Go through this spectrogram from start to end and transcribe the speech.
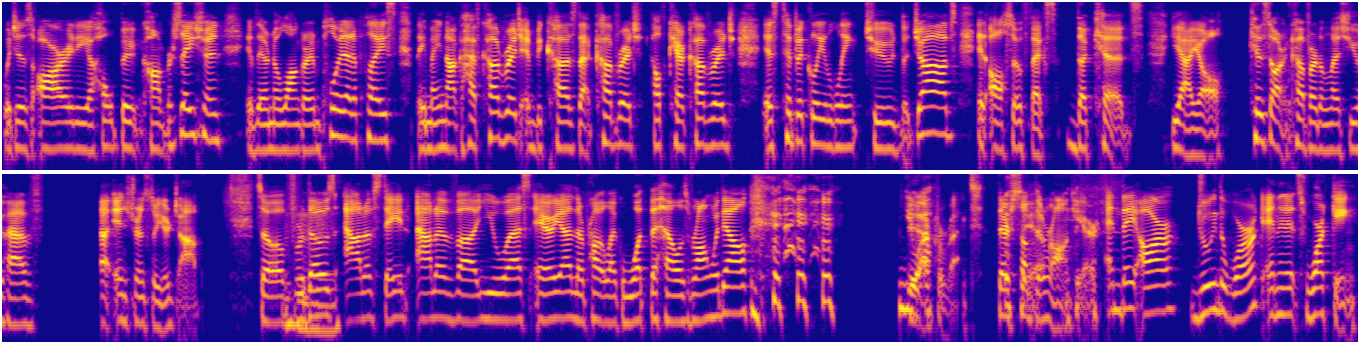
which is already a whole big conversation. If they're no longer employed at a place, they may not have coverage. And because that coverage, healthcare coverage, is typically linked to the jobs, it also affects the kids. Yeah, y'all, kids aren't covered unless you have uh, insurance through your job. So for mm-hmm. those out of state, out of uh, U.S. area, they're probably like, "What the hell is wrong with y'all?" You yeah. are correct. There's something yeah. wrong here. And they are doing the work and it's working.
